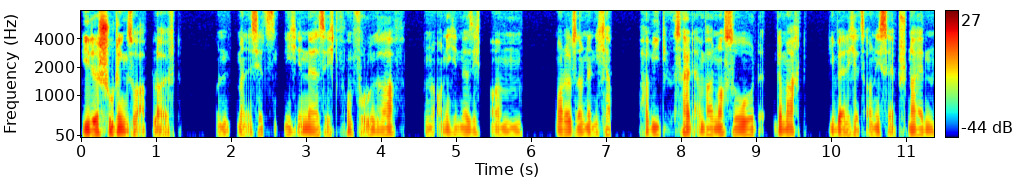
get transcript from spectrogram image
wie das Shooting so abläuft. Und man ist jetzt nicht in der Sicht vom Fotograf und auch nicht in der Sicht vom Model, sondern ich habe paar Videos halt einfach noch so gemacht. Die werde ich jetzt auch nicht selbst schneiden.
